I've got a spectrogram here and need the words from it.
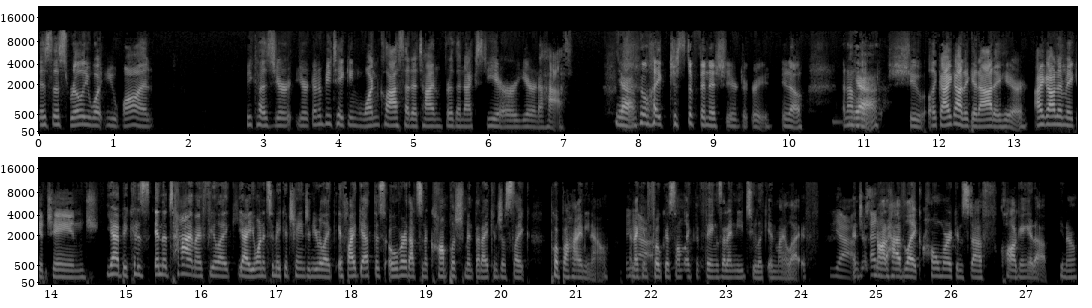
is this really what you want? Because you're you're going to be taking one class at a time for the next year or year and a half. Yeah. like just to finish your degree you know and i'm Yeah. like shoot like i got to get out of here i got to make a change Yeah, because in the time I feel like, yeah, you wanted to make a change and you were like, if I get this over, that's an accomplishment that I can just like put behind me now. And I can focus on like the things that I need to like in my life. yeah And just not have like homework and stuff clogging it up, you know?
